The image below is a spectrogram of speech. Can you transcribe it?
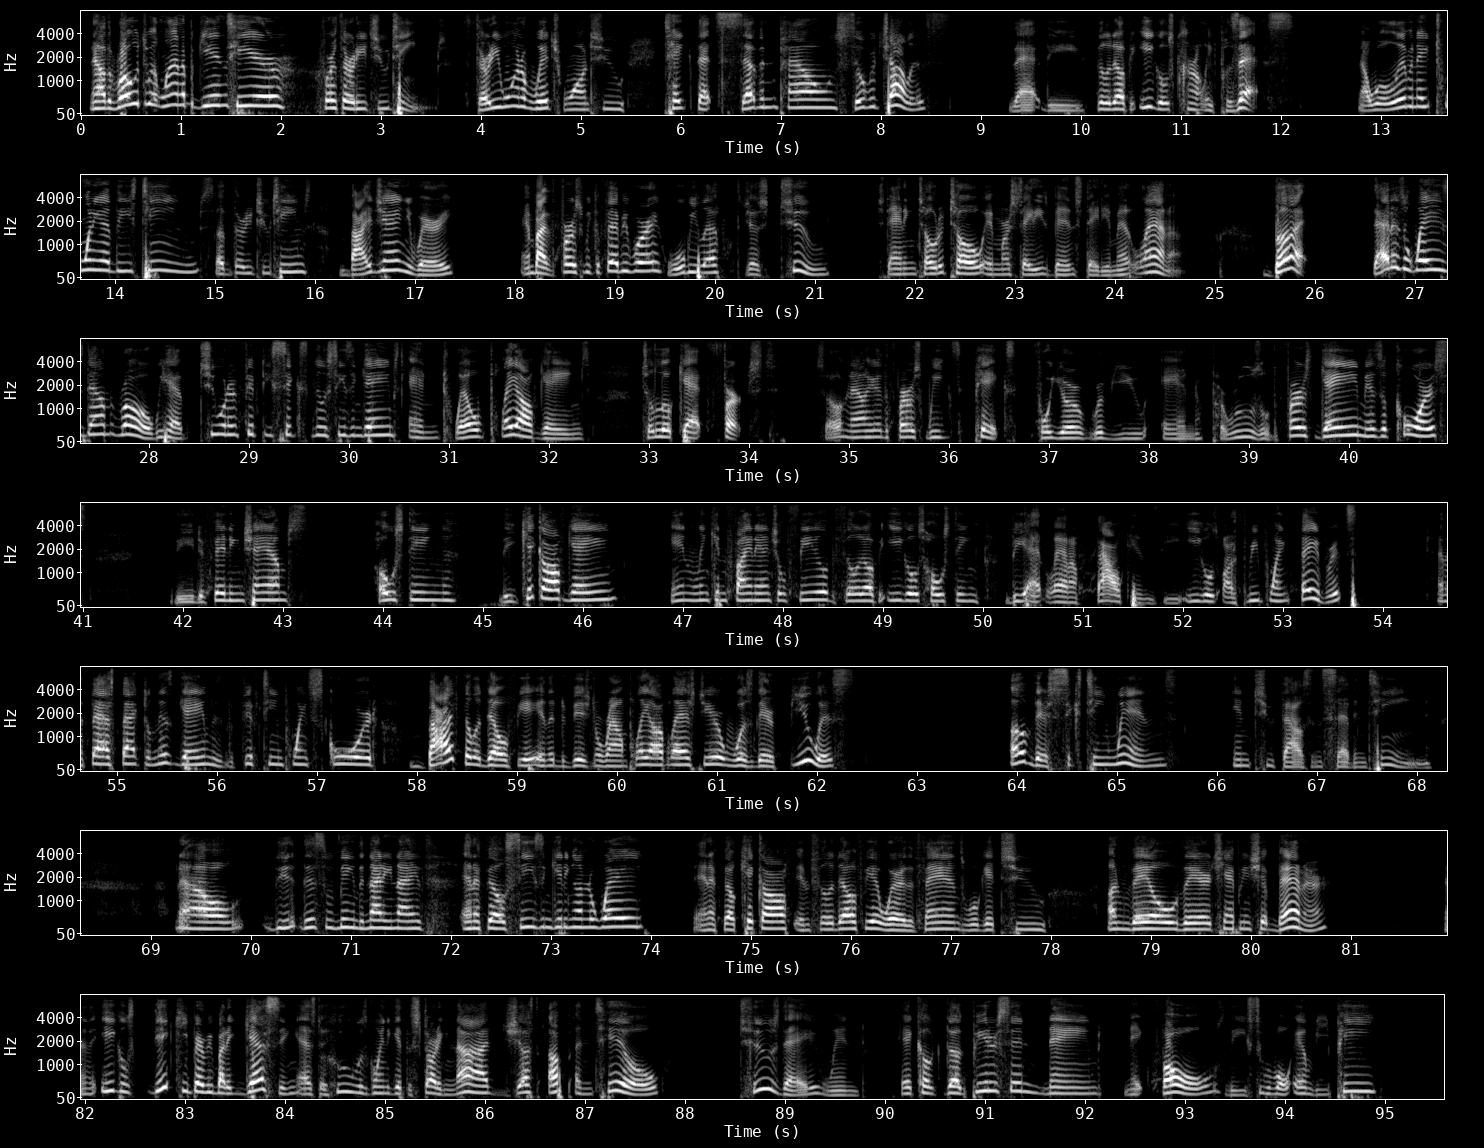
Now, the road to Atlanta begins here for 32 teams, 31 of which want to take that seven pound silver chalice that the Philadelphia Eagles currently possess. Now we'll eliminate 20 of these teams, of 32 teams, by January, and by the first week of February, we'll be left with just two standing toe to toe in Mercedes Benz Stadium in Atlanta. But that is a ways down the road. We have 256 regular season games and 12 playoff games to look at first. So now here are the first week's picks for your review and perusal. The first game is, of course, the defending champs hosting the kickoff game in Lincoln Financial Field. The Philadelphia Eagles hosting the Atlanta Falcons. The Eagles are three point favorites. And the fast fact on this game is the 15 points scored by Philadelphia in the divisional round playoff last year was their fewest of their 16 wins in 2017. Now, the, this being the 99th NFL season getting underway, the NFL kickoff in Philadelphia, where the fans will get to unveil their championship banner. And the Eagles did keep everybody guessing as to who was going to get the starting nod just up until Tuesday when head coach Doug Pederson named Nick Foles, the Super Bowl MVP,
